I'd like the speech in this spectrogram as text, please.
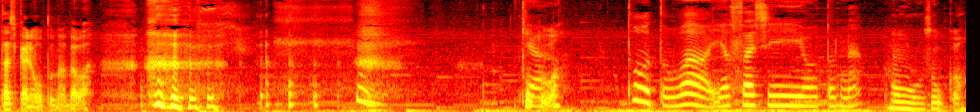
確かに大人だわ。トートは？トートは優しい大人。おおそうか。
